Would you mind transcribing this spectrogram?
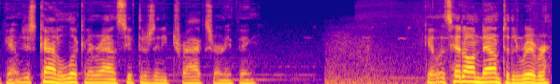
Okay, I'm just kind of looking around see if there's any tracks or anything. Okay, let's head on down to the river.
